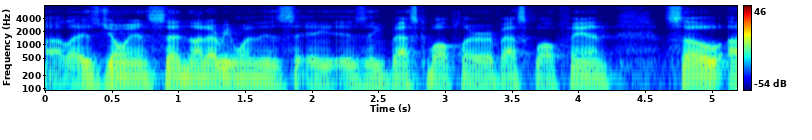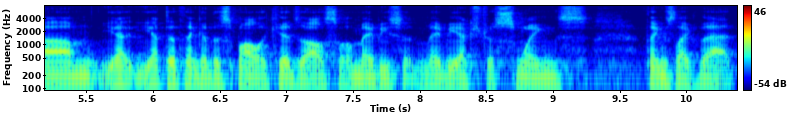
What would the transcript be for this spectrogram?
Uh, as Joanne said, not everyone is a, is a basketball player or a basketball fan. So um, yeah, you have to think of the smaller kids also, maybe, maybe extra swings, things like that.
